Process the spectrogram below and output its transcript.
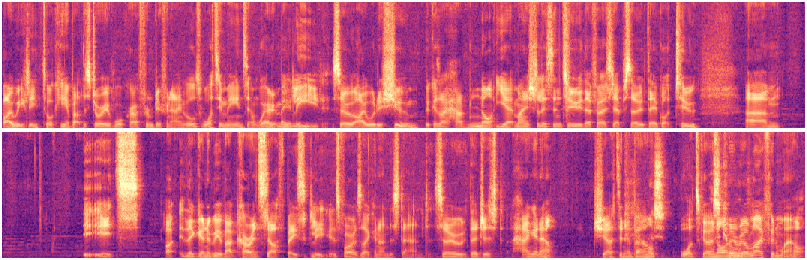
bi-weekly talking about the story of Warcraft from different angles, what it means, and where it may lead. So I would assume, because I have not yet managed to listen to their first episode, they've got two. Um, it's uh, they're going to be about current stuff, basically, as far as I can understand. So they're just hanging out, chatting about It's- what's going on in real life and WoW.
